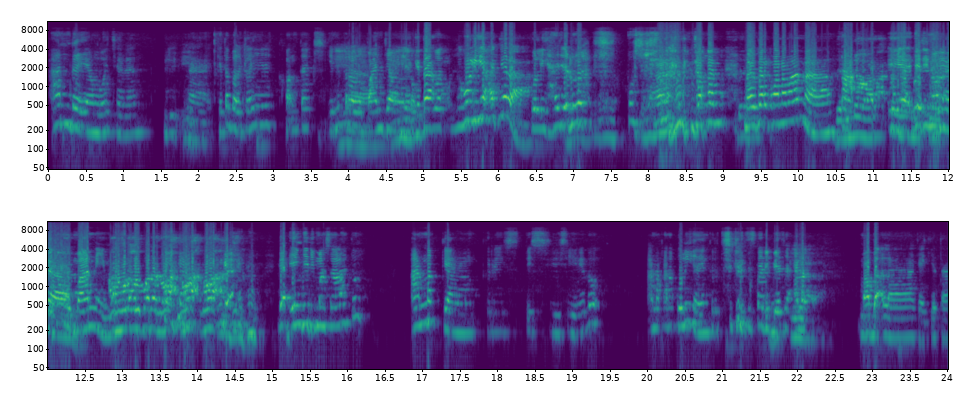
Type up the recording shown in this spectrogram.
anda yang bocah kan. Nah kita balik lagi nih konteks. Ini Iya. terlalu panjang iya untuk kita buat kuliah aja lah. kuliah aja dulu lah. pusing jangan jangan lebar ke mana-mana. Jadi norak. iya jadi norak Iya. itu humani Lalu lalu pada norak norak norak. Enggak, enggak yang jadi masalah tuh anak yang kritis di sini tuh anak-anak kuliah yang kritis-kritis tadi. Biasa iya anak maba lah kayak kita.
